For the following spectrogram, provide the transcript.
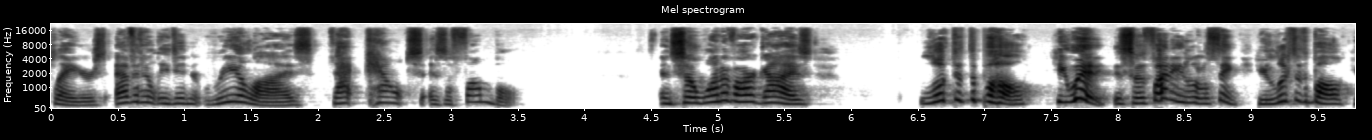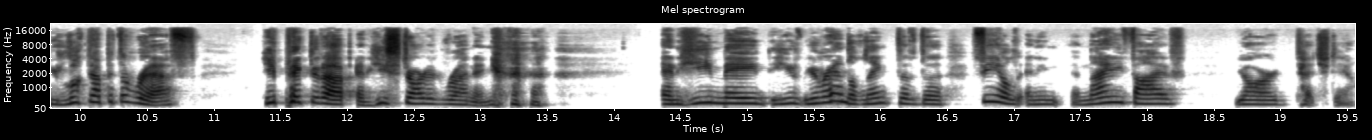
players evidently didn't realize that counts as a fumble. And so one of our guys looked at the ball. He went. It's a funny little thing. He looked at the ball, he looked up at the ref, he picked it up, and he started running. and he made, he, he ran the length of the field and a 95 yard touchdown.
